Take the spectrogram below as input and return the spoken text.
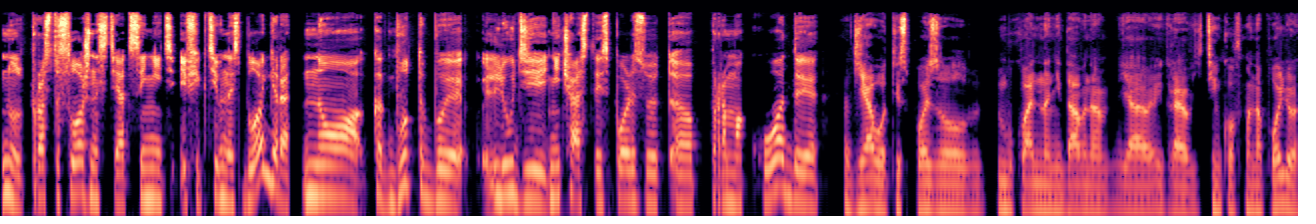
ну, просто сложности оценить эффективность блогера, но как будто бы люди не часто используют э, промокоды, Я вот использовал буквально недавно, я играю в Тинькофф Монополию,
